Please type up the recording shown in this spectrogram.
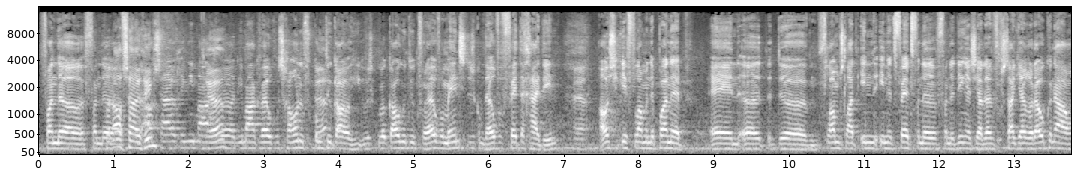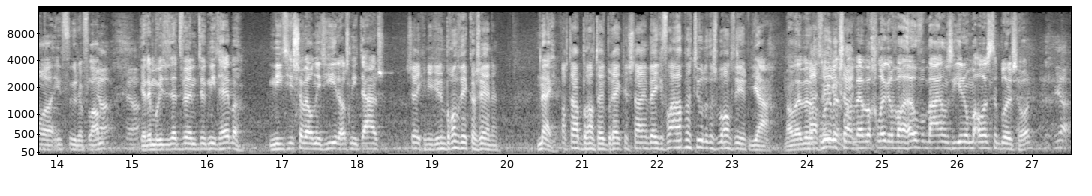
van de, van de, van de afzuiging. Van de afzuiging die, maken, ja. we, die maken we heel goed schoon. Het komt natuurlijk, we koken natuurlijk voor heel veel mensen, dus er komt heel veel vettigheid in. Ja. Als je een keer vlam in de pan hebt en uh, de, vlam slaat in, in het vet van de, van de dingen, ja, dan staat jouw rookkanaal uh, in vuur en vlam. Ja, ja. dan moet je, dat wil je natuurlijk niet hebben. Niet, zowel niet hier als niet thuis. Zeker niet in een brandweerkazerne. Nee. Als daar brand uitbreekt, dan sta je een beetje voor aap natuurlijk als brandweer. Ja, maar we hebben, gelukkig, zijn. we hebben gelukkig wel heel veel bij ons hier om alles te blussen, hoor. Ja.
